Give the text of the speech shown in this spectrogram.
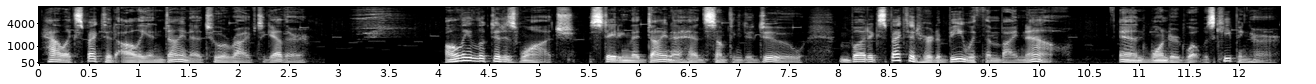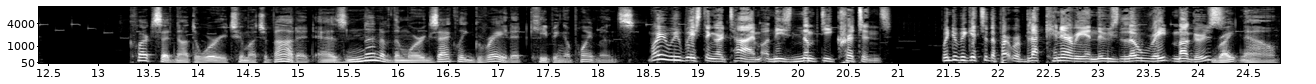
Hal expected Ollie and Dinah to arrive together. Ollie looked at his watch, stating that Dinah had something to do, but expected her to be with them by now, and wondered what was keeping her. Clark said not to worry too much about it, as none of them were exactly great at keeping appointments. Why are we wasting our time on these numpty cretins? When do we get to the part where Black Canary and those low rate muggers? Right now,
